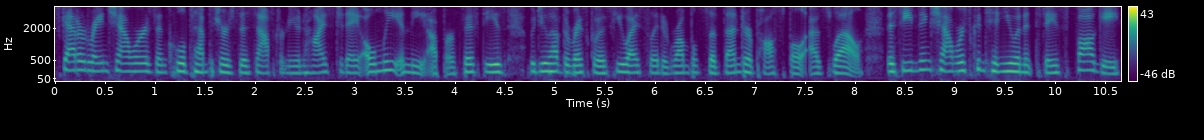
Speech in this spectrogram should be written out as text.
Scattered rain showers and cool temperatures this afternoon. Highs today only in the upper 50s. We do have the risk of a few isolated rumbles of thunder possible as well. This evening, showers continue and it stays foggy.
